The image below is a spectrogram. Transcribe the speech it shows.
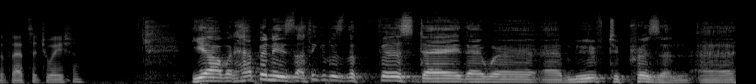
of that situation? Yeah, what happened is I think it was the first day they were uh, moved to prison. Uh,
